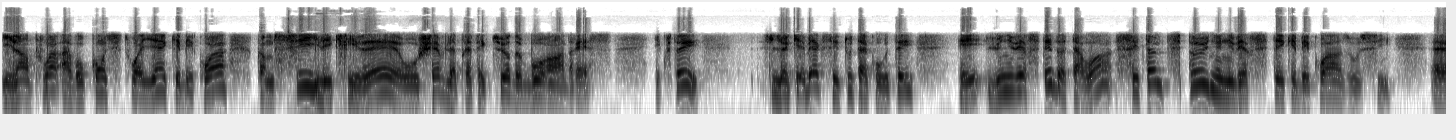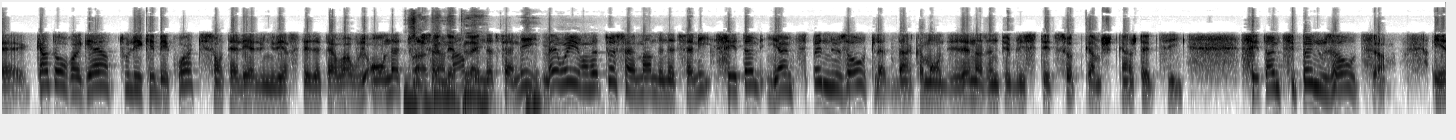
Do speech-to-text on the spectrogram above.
il emploie à vos concitoyens québécois comme s'il écrivait au chef de la préfecture de Bourg-en-Bresse. Écoutez, le Québec, c'est tout à côté. Et l'Université d'Ottawa, c'est un petit peu une université québécoise aussi. Euh, quand on regarde tous les Québécois qui sont allés à l'Université d'Ottawa, on a tous un membre de notre famille. Mais ben oui, on a tous un membre de notre famille. C'est un, il y a un petit peu de nous autres là-dedans, comme on disait dans une publicité de soupe quand j'étais petit. C'est un petit peu nous autres, ça. Et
